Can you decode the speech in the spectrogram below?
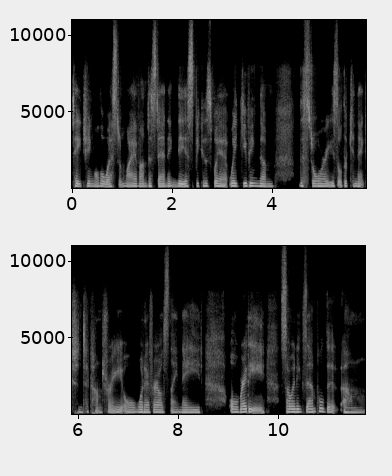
teaching or the Western way of understanding this because we're we're giving them the stories or the connection to country or whatever else they need already. So an example that um,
